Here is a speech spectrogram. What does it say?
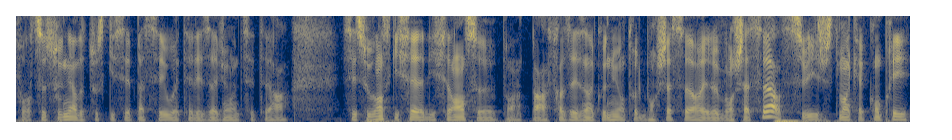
pour se souvenir de tout ce qui s'est passé, où étaient les avions, etc. C'est souvent ce qui fait la différence, euh, pour paraphraser les inconnus, entre le bon chasseur et le bon chasseur. C'est celui justement qui a compris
